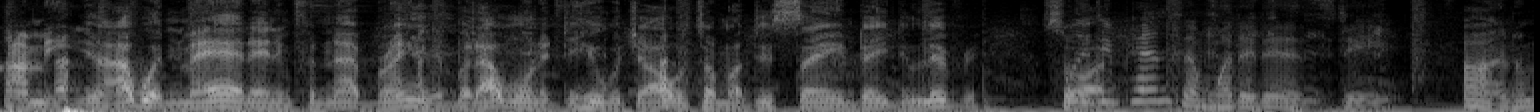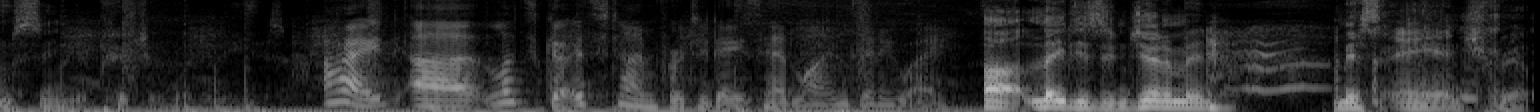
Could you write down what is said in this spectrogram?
I mean, you know, I wasn't mad at him for not bringing it, but I wanted to hear what y'all was talking about this same day delivery. So, Well, it I, depends on what it is, Steve. all right, I'm gonna send you a picture of what it is. All right, uh, let's go. It's time for today's headlines, anyway. Uh, ladies and gentlemen, Miss Ann Tripp.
